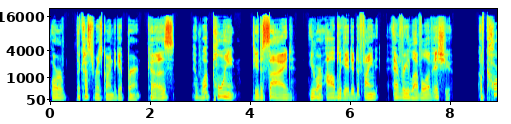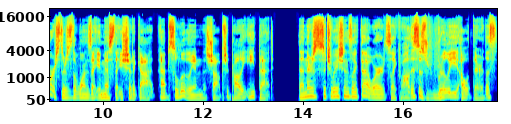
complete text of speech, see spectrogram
or the customer is going to get burnt. Because at what point you decide you are obligated to find every level of issue? Of course, there's the ones that you missed that you should have got. Absolutely. And the shop should probably eat that then there's situations like that where it's like, wow, this is really out there. This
